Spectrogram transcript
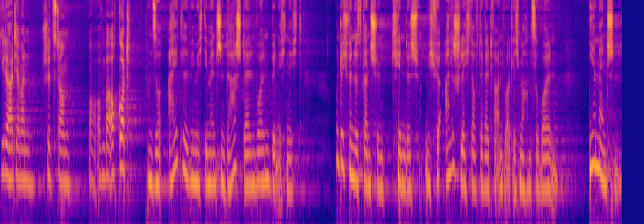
Jeder hat ja mal einen Shitstorm. Oh, offenbar auch Gott. Und so eitel, wie mich die Menschen darstellen wollen, bin ich nicht. Und ich finde es ganz schön kindisch, mich für alles Schlechte auf der Welt verantwortlich machen zu wollen. Ihr Menschen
